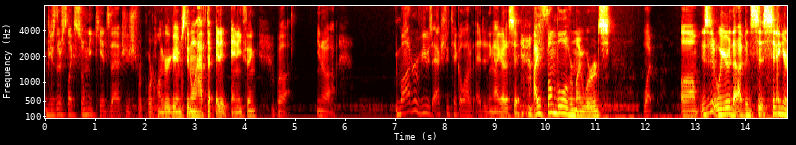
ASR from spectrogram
Because there's like so many kids that actually just record Hunger Games. They don't have to edit anything. Well, you know, mod reviews actually take a lot of editing. I gotta say, I fumble over my words. What? Um, is it weird that I've been sit- sitting here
